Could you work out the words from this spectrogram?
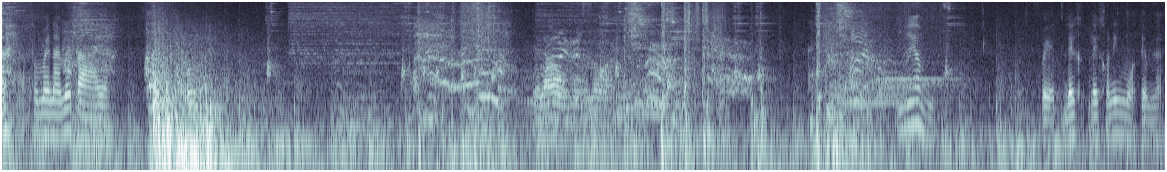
นายทำไมนายไม่ตายอะเดี๋ยวเราเยวรอเยี่ยมเฟสเล็กเล็กคอนนิ่งหมดเต็มแล้ว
